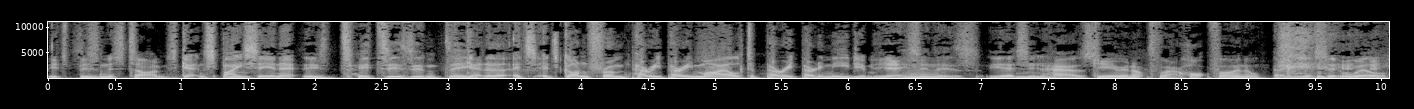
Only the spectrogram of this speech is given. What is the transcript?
it's business time. It's getting spicy, isn't It, it is indeed. Get a, it's it's gone from peri peri mild to peri peri medium. Yes, it is. Yes, it has. Gearing up to that hot final. And yes, it will.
